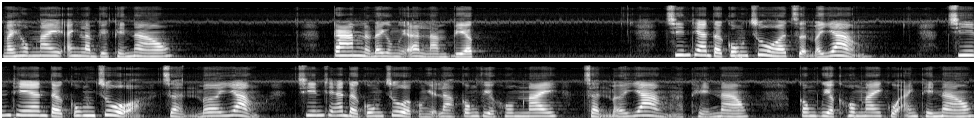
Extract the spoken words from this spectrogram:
Ngày hôm nay anh làm việc thế nào? Can ở đây có nghĩa là làm việc. 今天的工作怎么样？今天的工作怎么样？今天的工作 có nghĩa là công việc hôm nay. 怎么样 là thế nào? Công việc hôm nay của anh thế nào?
